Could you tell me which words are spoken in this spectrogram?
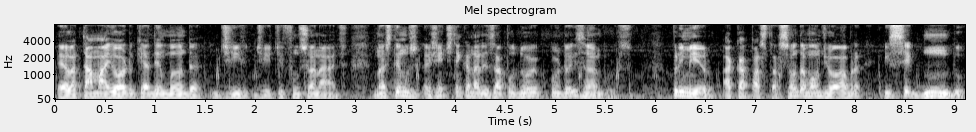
ela está maior do que a demanda de, de, de, funcionários. Nós temos, a gente tem que analisar por, do, por dois ângulos primeiro, a capacitação da mão de obra e segundo,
